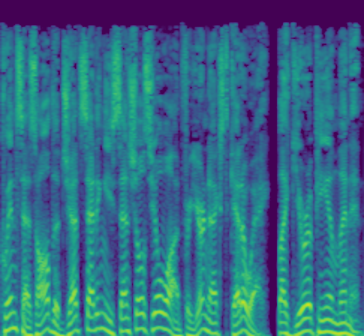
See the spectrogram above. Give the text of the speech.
Quince has all the jet-setting essentials you'll want for your next getaway, like European linen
